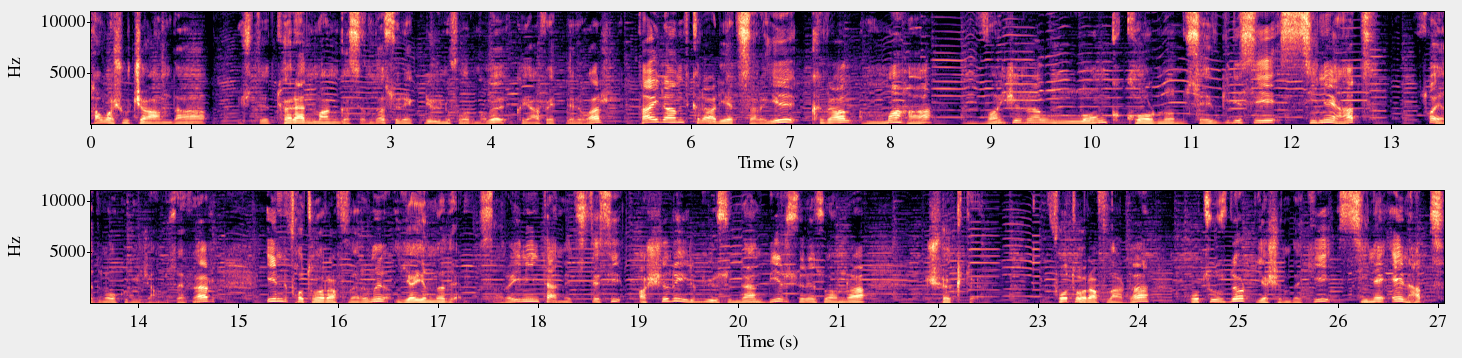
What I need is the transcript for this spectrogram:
savaş uçağında işte tören mangasında sürekli üniformalı kıyafetleri var. Tayland Kraliyet Sarayı Kral Maha Vajiralongkorn'un sevgilisi Sineat soyadını okumayacağım bu sefer in fotoğraflarını yayınladı. Sarayın internet sitesi aşırı ilgi yüzünden bir süre sonra çöktü. Fotoğraflarda 34 yaşındaki Sine Enat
